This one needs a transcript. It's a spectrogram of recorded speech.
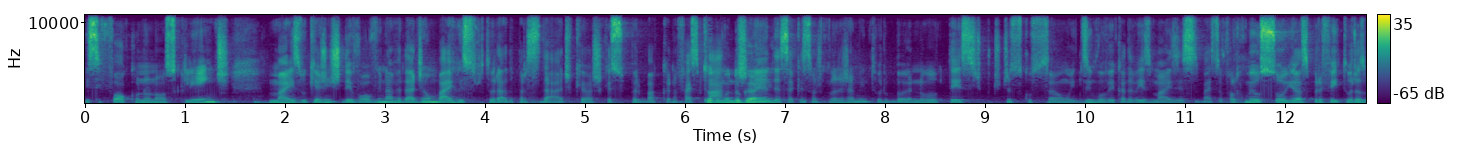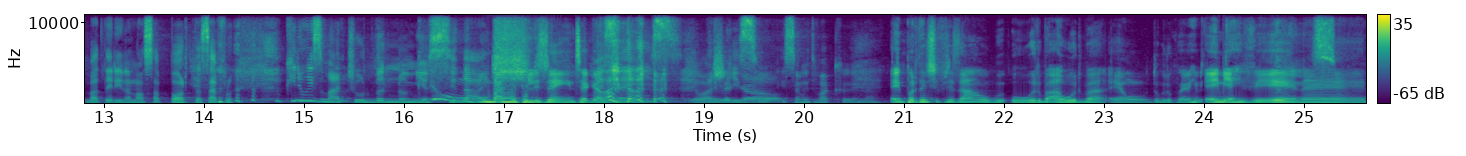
esse foco no nosso cliente, mas o que a gente devolve, na verdade, é um bairro estruturado para a cidade, que eu acho que é super bacana. Faz Todo parte mundo ganha. Né, dessa questão de planejamento urbano, ter esse tipo de discussão e desenvolver cada vez mais esses bairros. Eu falo que o meu sonho é as prefeituras baterem na nossa porta, sabe? eu queria um smart urbano na minha cidade. Um bairro inteligente. Aquela... Mas é isso. Eu acho que, que isso, isso, é muito bacana. É importante frisar, o, o Urba, a Urba é o, do grupo MRV, né, isso, né? É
